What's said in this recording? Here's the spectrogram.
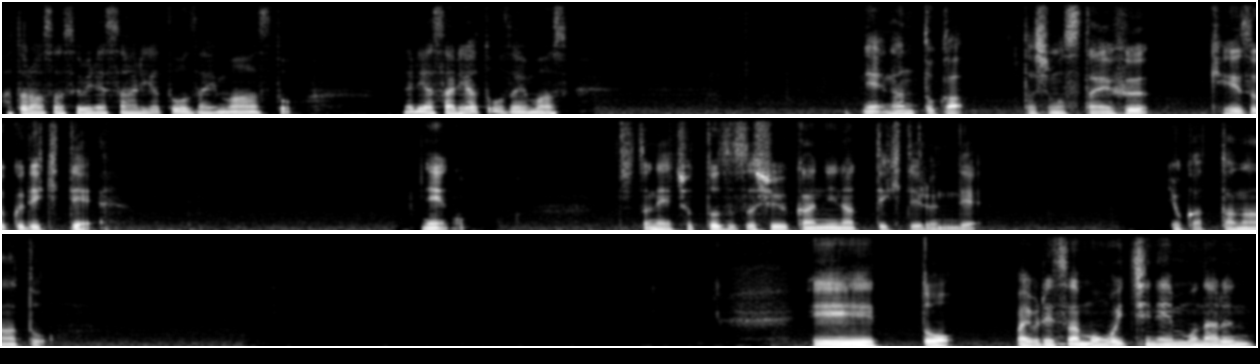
あ、トランさん、すみれさんありがとうございますと。ナリアさんありがとうございます。ね、なんとか私もスタイフ継続できて、ね、ちょっとね、ちょっとずつ習慣になってきてるんで、よかったなぁと。えー、っと、バイブレスさんもう1年もなるん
